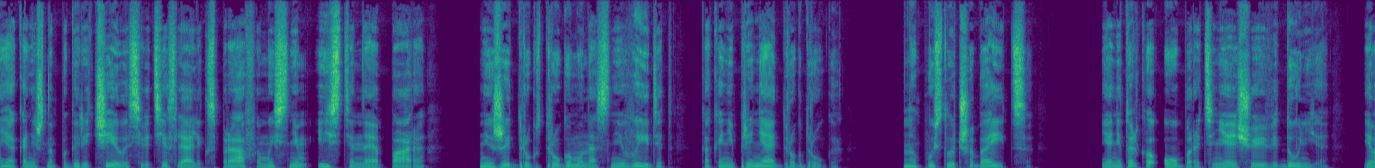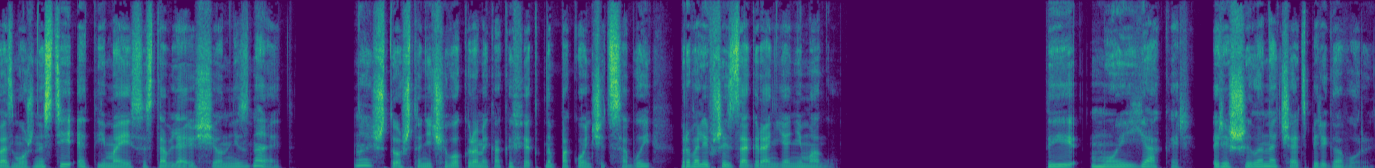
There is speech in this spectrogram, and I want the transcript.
Я, конечно, погорячилась, ведь если Алекс прав, и мы с ним истинная пара, не жить друг с другом у нас не выйдет, как и не принять друг друга. Но пусть лучше боится. Я не только оборотень, я еще и ведунья, и возможностей этой моей составляющей он не знает. Ну и что, что ничего, кроме как эффектно покончить с собой, провалившись за грань, я не могу. «Ты мой якорь», — решила начать переговоры.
